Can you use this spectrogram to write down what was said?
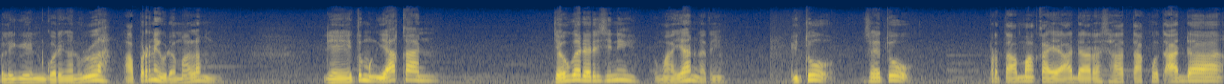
beliin gorengan dulu lah lapar nih udah malam. Dia itu mengiyakan. Jauh gak dari sini? Lumayan katanya. Itu saya tuh pertama kayak ada rasa takut ada.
